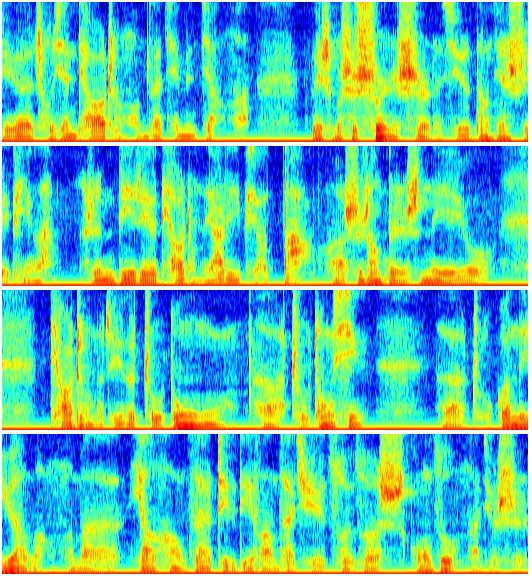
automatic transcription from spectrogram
这个出现调整，我们在前面讲啊，为什么是顺势呢？其实当前水平啊，人民币这个调整的压力比较大啊，市场本身呢也有调整的这个主动啊主动性，呃主观的愿望。那么央行在这个地方再去做做工作，那就是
